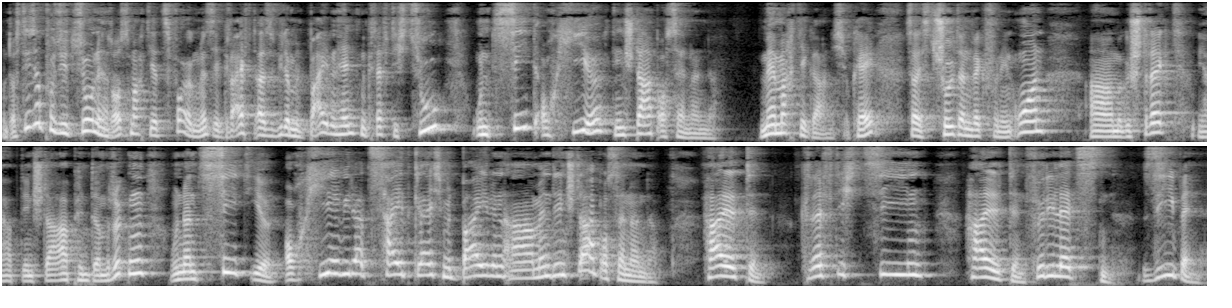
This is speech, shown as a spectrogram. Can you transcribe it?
Und aus dieser Position heraus macht ihr jetzt folgendes. Ihr greift also wieder mit beiden Händen kräftig zu und zieht auch hier den Stab auseinander. Mehr macht ihr gar nicht, okay? Das heißt, Schultern weg von den Ohren, Arme gestreckt, ihr habt den Stab hinterm Rücken und dann zieht ihr auch hier wieder zeitgleich mit beiden Armen den Stab auseinander. Halten, kräftig ziehen, halten. Für die letzten. Sieben,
